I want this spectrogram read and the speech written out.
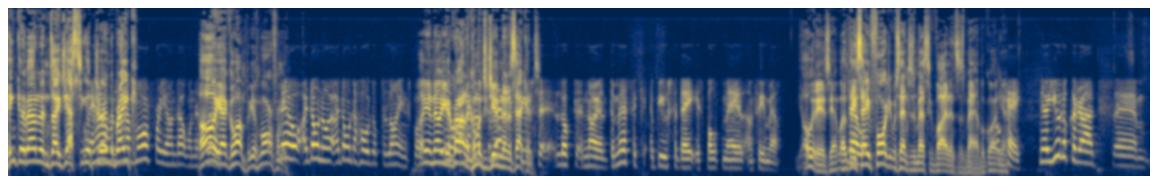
thinking about it and digesting it I during the break? I have more for you on that one. oh well. yeah, go on. Give more for me. No, I don't know. I don't want to hold up the lines, but Oh, you know, you're grand. you I'm coming to Jim in a second. abuse, uh, look, Niall, domestic abuse today is both male and female. Oh, it is. Yeah. Well, they say forty percent of domestic violence is male. But go on. Yeah. Okay. Now you look at ads um,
